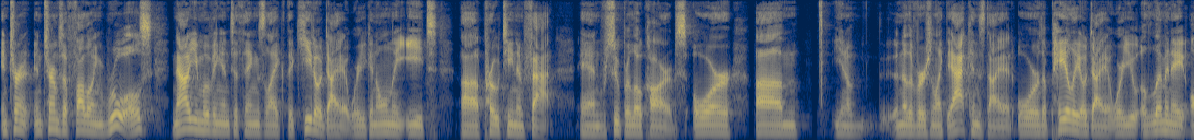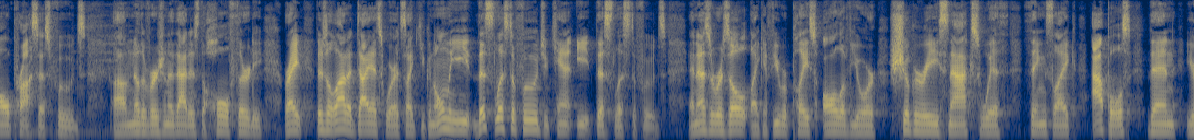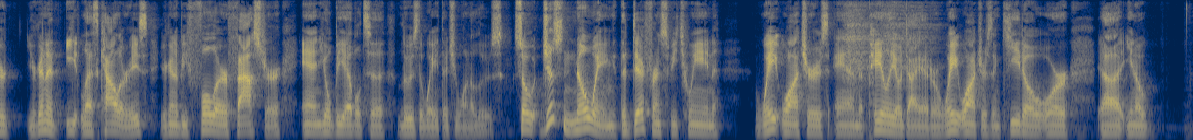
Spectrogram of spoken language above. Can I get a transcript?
In, ter- in terms of following rules, now you're moving into things like the keto diet where you can only eat uh, protein and fat and super low carbs or um, you know, another version like the Atkins diet or the paleo diet where you eliminate all processed foods. Um, another version of that is the whole 30, right? There's a lot of diets where it's like you can only eat this list of foods, you can't eat this list of foods. And as a result, like if you replace all of your sugary snacks with things like apples, then you're you're going to eat less calories, you're going to be fuller faster, and you'll be able to lose the weight that you want to lose. So just knowing the difference between Weight Watchers and the paleo diet or Weight Watchers and keto or, uh, you know,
